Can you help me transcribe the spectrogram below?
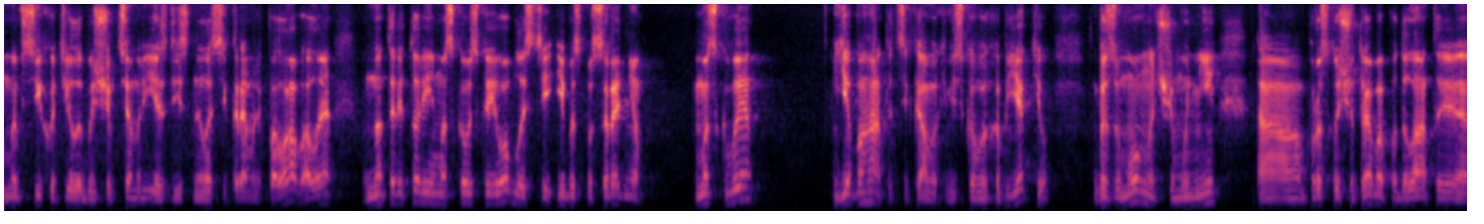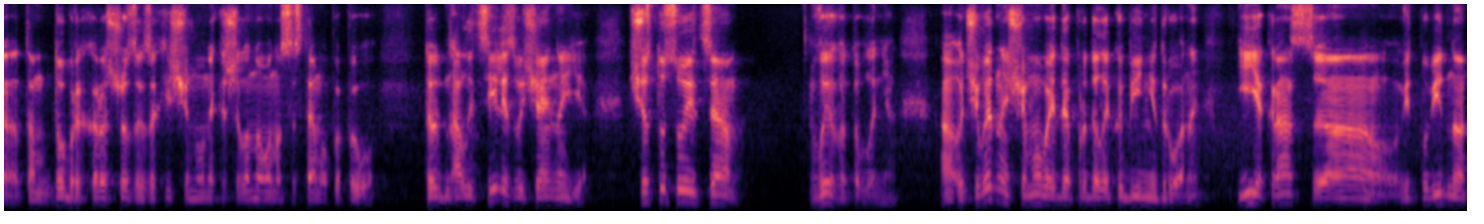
Ми всі хотіли би, щоб ця мрія здійснилася і Кремль палав, але на території Московської області і безпосередньо Москви є багато цікавих військових об'єктів. Безумовно, чому ні? Просто що треба подолати е, там добре, хорошо за- захищену у них ешелоновану систему ППО. То, але цілі, звичайно, є. Що стосується виготовлення, а очевидно, що мова йде про далекобійні дрони, і якраз е, відповідно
